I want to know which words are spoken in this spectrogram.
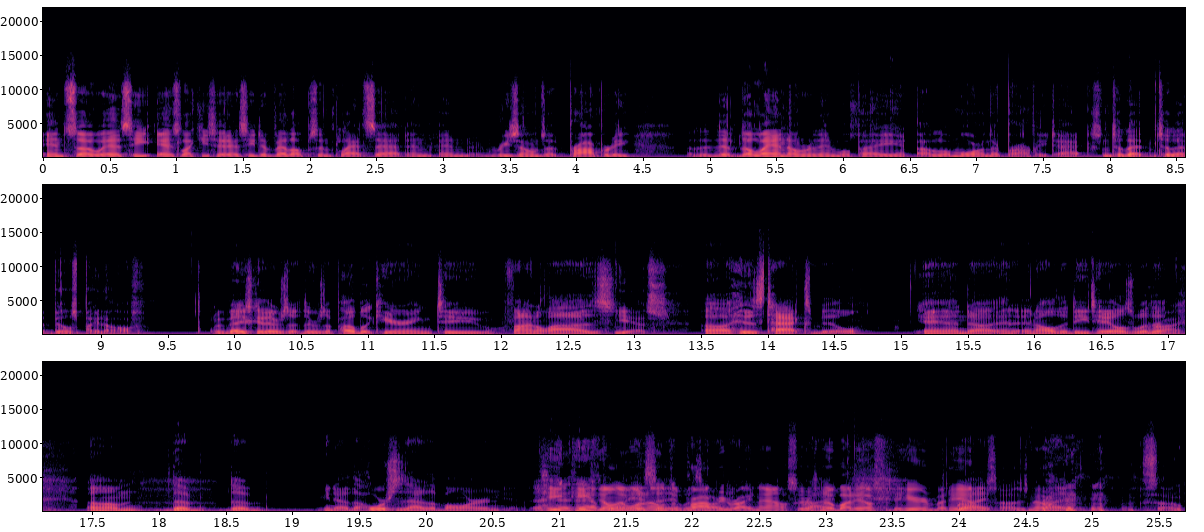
And so as he as like you said, as he develops and plats that and, and, and rezones that property, the, the landowner then will pay a little more on their property tax until that until that bill's paid off. Basically, there's a, there was a public hearing to finalize Yes. uh, his tax bill and, uh, and and all the details with Right. it. Um, the the you know the horses out of the barn. He, he's the only point. one that owns the property already- right now, so there's right. nobody else to hear him but him. Right, So there's no. right. so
